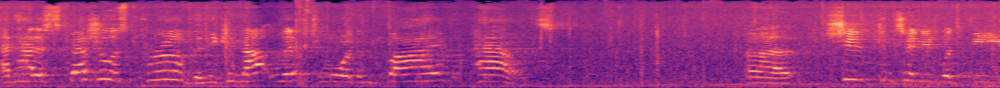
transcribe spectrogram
and had a specialist prove that he cannot lift more than five pounds. Uh, she continued with the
